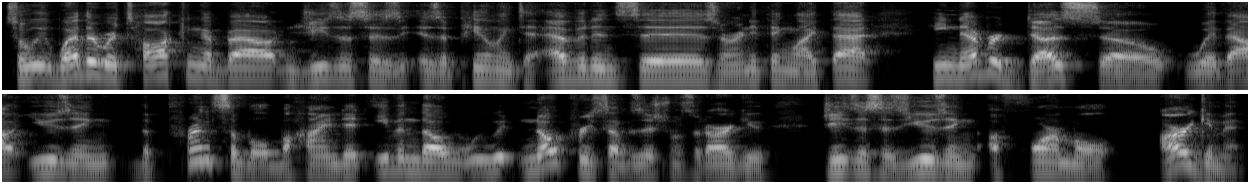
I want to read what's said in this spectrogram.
So whether we're talking about and Jesus is, is appealing to evidences or anything like that, he never does so without using the principle behind it, even though we, no presuppositionalists would argue Jesus is using a formal argument.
